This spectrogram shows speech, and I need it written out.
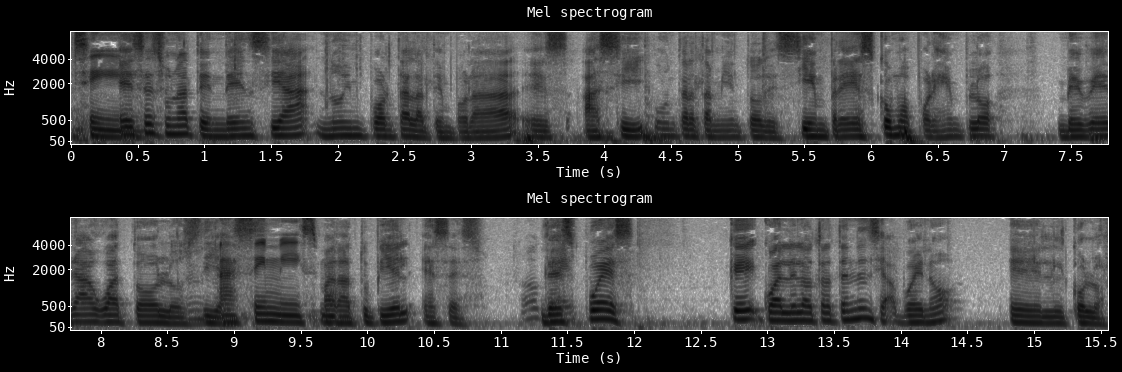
Sí. Esa es una tendencia, no importa la temporada, es así un tratamiento de siempre. Es como, por ejemplo, beber agua todos los días. Así mismo. Para tu piel es eso. Después, ¿qué, ¿cuál es la otra tendencia? Bueno, el color.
